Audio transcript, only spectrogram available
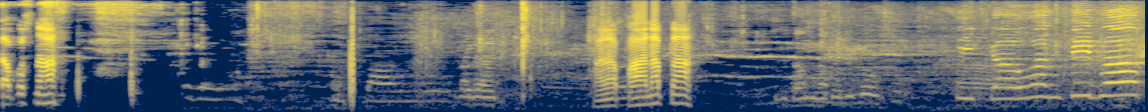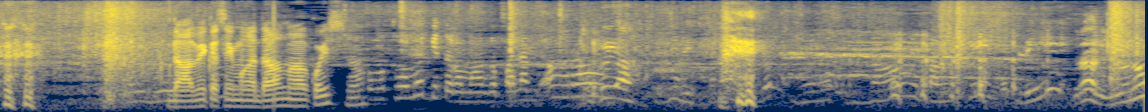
Tapos na. Hanap-hanap na. Ikaw ang tibok. Ang Dami kasing mga dahon mga koys, no? Mga gapanag ang raw. Grabe, yun no?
